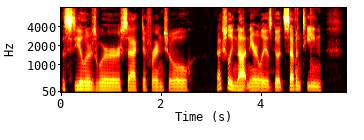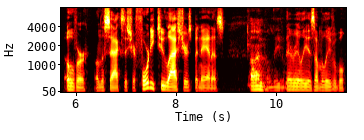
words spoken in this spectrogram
The Steelers were sack differential, actually not nearly as good. 17 over on the sacks this year. 42 last year's bananas. unbelievable. There really is unbelievable.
